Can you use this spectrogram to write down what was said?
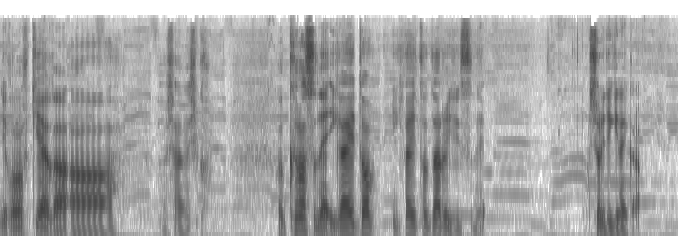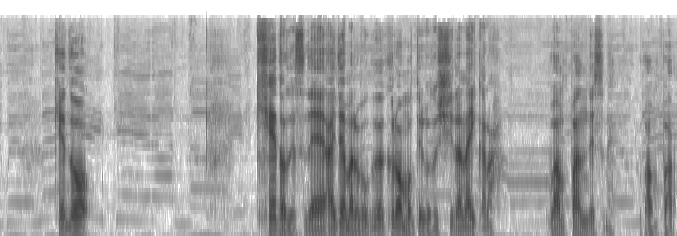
で、この吹き矢が、あー、まあ、しあしか。クロスね、意外と、意外とだるいですね。処理できないから。けど、けどですね、相手はまだ僕が黒を持ってること知らないから、ワンパンですね。ワンパン。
